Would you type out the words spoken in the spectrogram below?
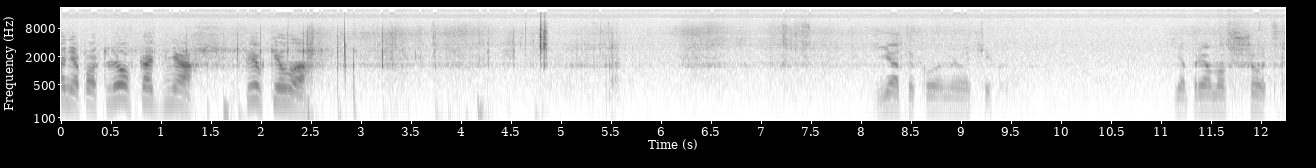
Саня, покльовка дня. Пів кіла. Я такого не очікував. Я прямо в шоці.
